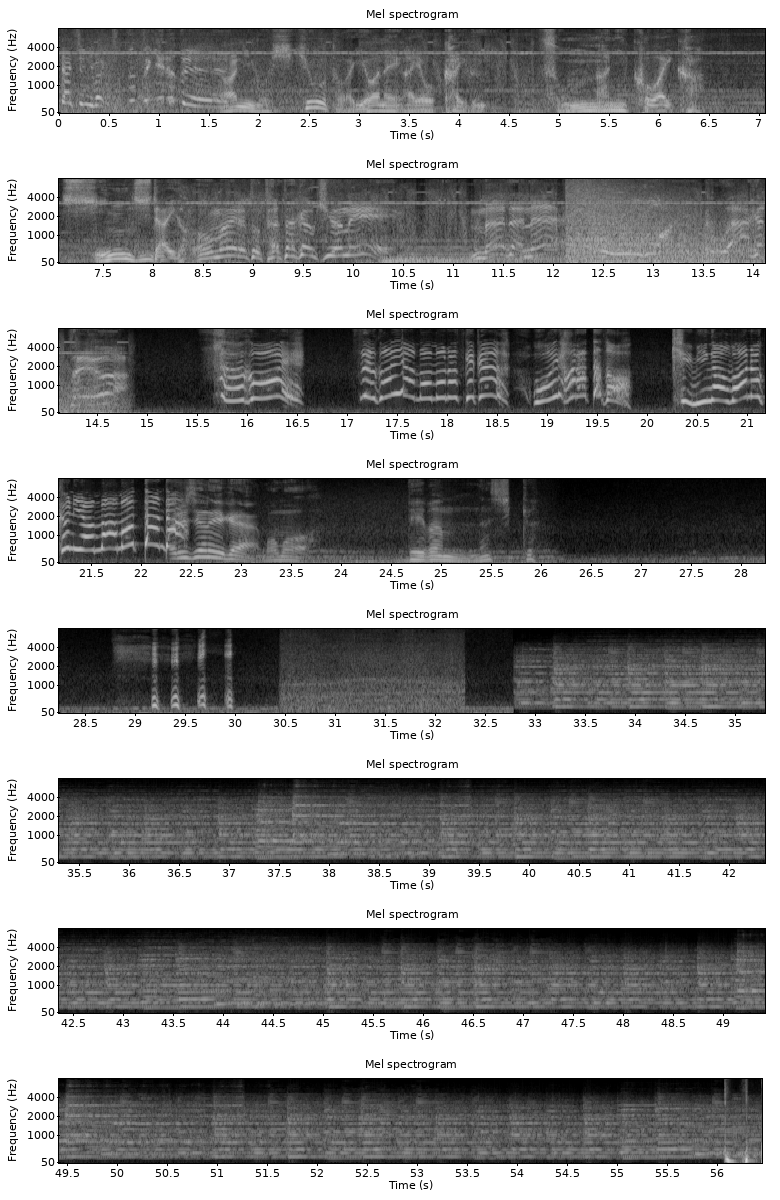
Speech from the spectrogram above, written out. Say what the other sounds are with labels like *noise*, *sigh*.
たちにはきつすぎるぜ。兄も卑怯とは言わねえがよ海軍。そんなに怖いか。新時代が。お前らと戦う気はねえ。まだな。わかったよ。すごい。すごいや桃之助君追い払ったぞ。君がワノ国を守ったんだ。あれじゃねえか桃。出番なしか you *laughs*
